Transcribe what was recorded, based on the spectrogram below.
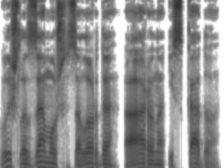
вышла замуж за лорда Аарона Искадо.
